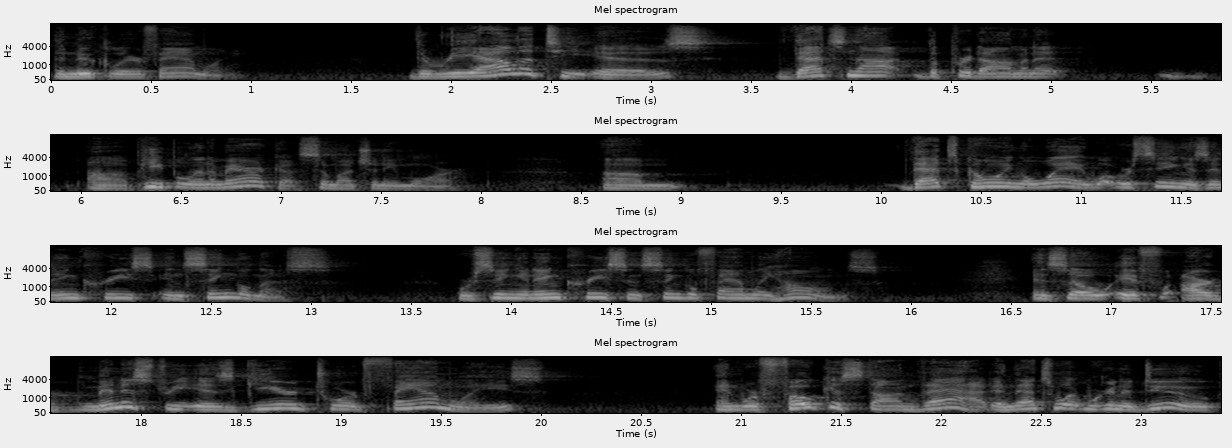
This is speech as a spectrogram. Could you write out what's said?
the nuclear family. The reality is that's not the predominant uh, people in America so much anymore. Um, that's going away. What we're seeing is an increase in singleness. We're seeing an increase in single family homes. And so, if our ministry is geared toward families and we're focused on that, and that's what we're going to do,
